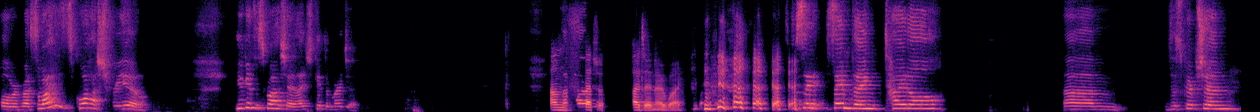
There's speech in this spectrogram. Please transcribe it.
pull request. So why is it squash for you? You get to squash it, I just get to merge it. And special, I don't know why. Same, same thing, title, um, description,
